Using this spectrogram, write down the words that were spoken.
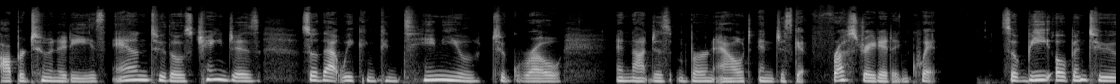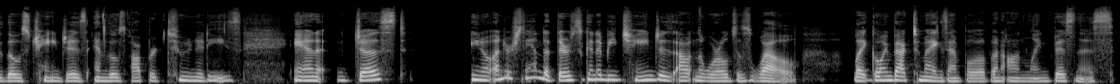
opportunities and to those changes so that we can continue to grow and not just burn out and just get frustrated and quit. So be open to those changes and those opportunities and just, you know, understand that there's going to be changes out in the world as well. Like going back to my example of an online business,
